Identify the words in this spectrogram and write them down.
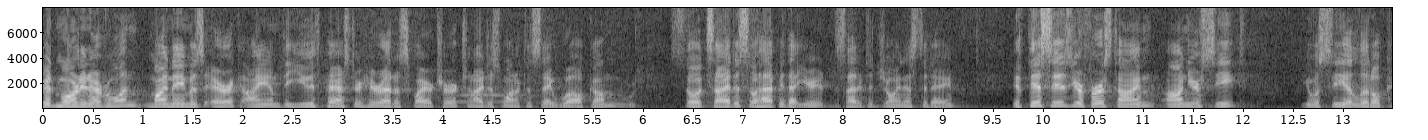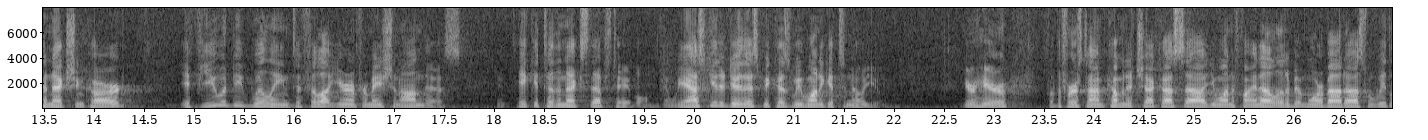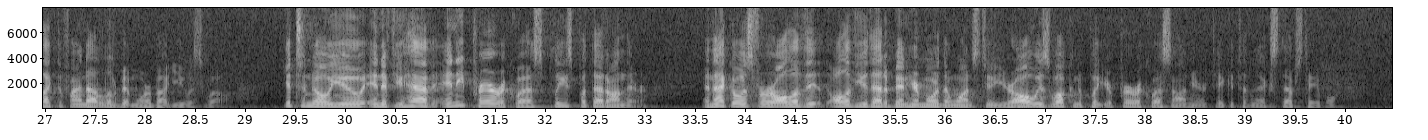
Good morning, everyone. My name is Eric. I am the youth pastor here at Aspire Church, and I just wanted to say welcome. We're so excited, so happy that you decided to join us today. If this is your first time, on your seat, you will see a little connection card. If you would be willing to fill out your information on this and take it to the next steps table, and we ask you to do this because we want to get to know you. You're here for the first time coming to check us out. You want to find out a little bit more about us. Well, we'd like to find out a little bit more about you as well get to know you. And if you have any prayer requests, please put that on there. And that goes for all of, the, all of you that have been here more than once, too. You're always welcome to put your prayer requests on here, take it to the next steps table.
